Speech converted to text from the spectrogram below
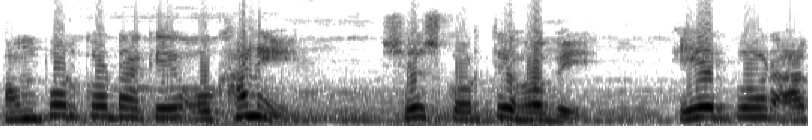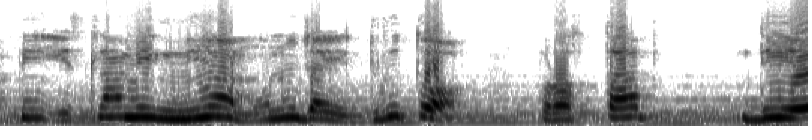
সম্পর্কটাকে ওখানে শেষ করতে হবে। এরপর আপনি ইসলামিক নিয়ম অনুযায়ী দ্রুত প্রস্তাব দিয়ে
